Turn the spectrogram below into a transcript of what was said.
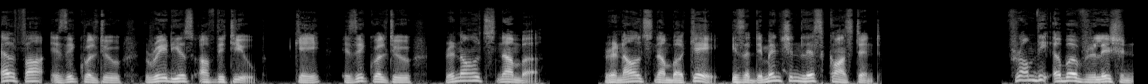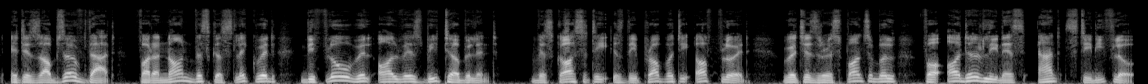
Alpha is equal to radius of the tube. K is equal to Reynolds number. Reynolds number K is a dimensionless constant. From the above relation, it is observed that for a non-viscous liquid, the flow will always be turbulent. Viscosity is the property of fluid, which is responsible for orderliness and steady flow.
